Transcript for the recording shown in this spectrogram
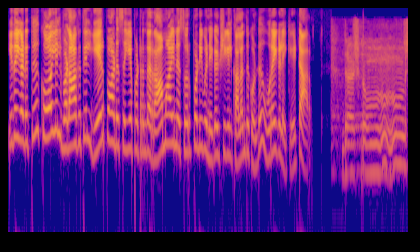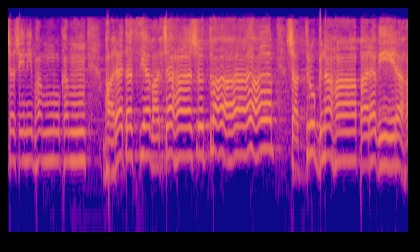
இதையடுத்து கோயில் வளாகத்தில் ஏற்பாடு செய்யப்பட்டிருந்த ராமாயண சொற்பொழிவு நிகழ்ச்சியில் கலந்து கொண்டு உரைகளை கேட்டார். द्रष्टुं शशिनिभं मुखं भरतस्य वचः श्रुत्वा शत्रुघ्नः परवीरः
